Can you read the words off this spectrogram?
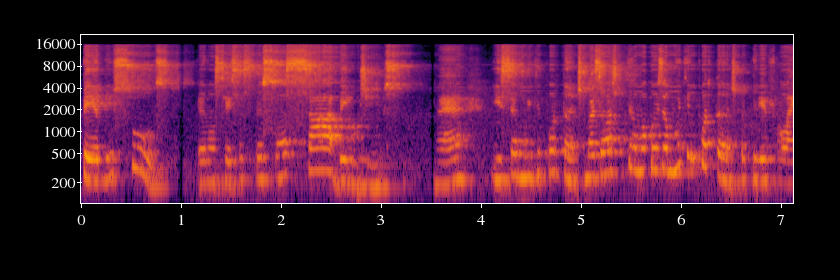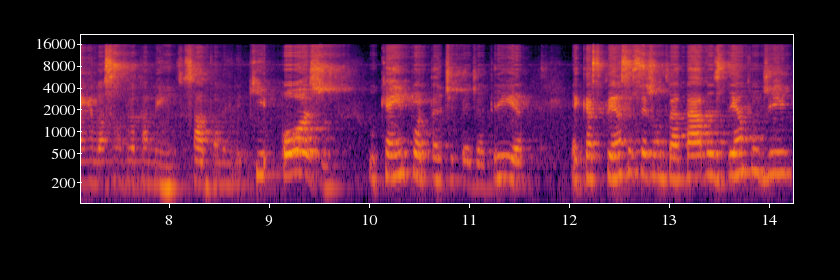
pelo SUS. Eu não sei se as pessoas sabem disso, né? Isso é muito importante. Mas eu acho que tem uma coisa muito importante que eu queria falar em relação ao tratamento, sabe, Valéria? Que hoje, o que é importante em pediatria é que as crianças sejam tratadas dentro de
